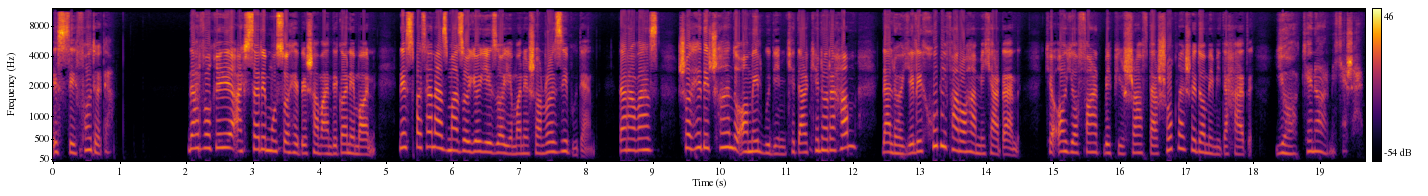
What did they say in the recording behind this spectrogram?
استعفا دادم. در واقع اکثر مصاحبه شوندگانمان نسبتا از مزایای زایمانشان راضی بودند. در عوض شاهد چند عامل بودیم که در کنار هم دلایل خوبی فراهم می کردند که آیا فرد به پیشرفت در شغلش ادامه می دهد یا کنار می کشد.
